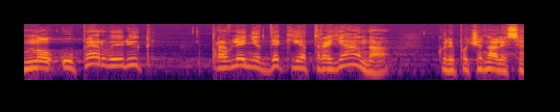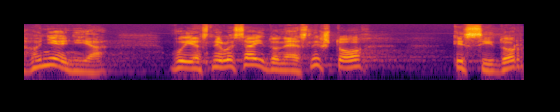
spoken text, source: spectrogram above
але у перший рік правління Декія Трояна, коли починалися гонення, вияснилося і донесли, що Ісидор,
